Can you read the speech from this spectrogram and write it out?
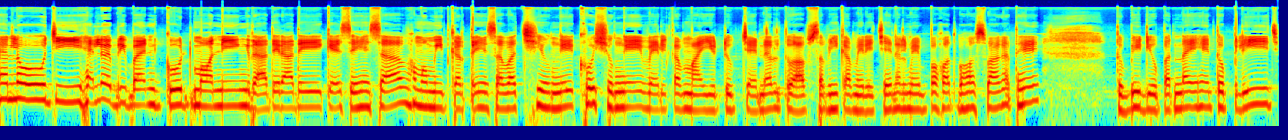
Hello ji, hello everyone, good morning, Radhe Radhe, कैसे हैं सब? हम उम्मीद करते हैं सब अच्छे होंगे, खुश होंगे। वेलकम माय यूट्यूब चैनल तो आप सभी का मेरे चैनल में बहुत बहुत स्वागत है। तो वीडियो पर नए हैं तो प्लीज़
